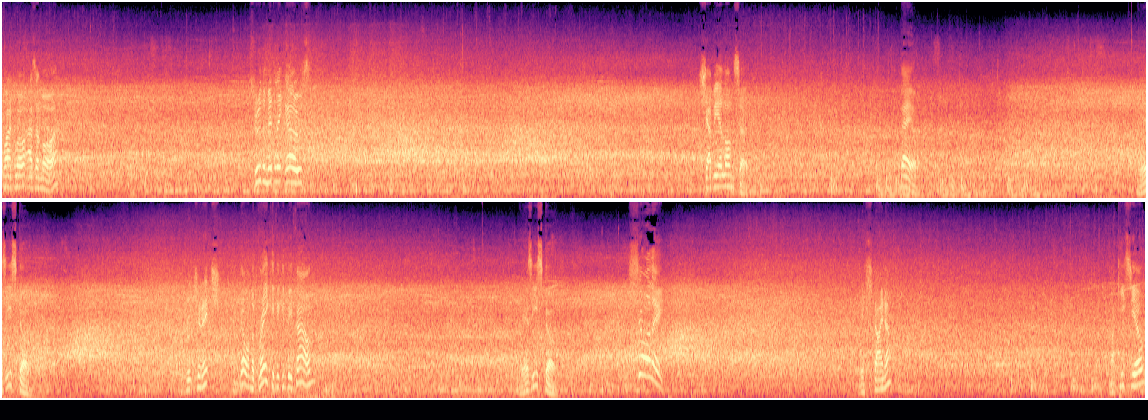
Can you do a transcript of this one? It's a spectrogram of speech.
Kwadwo Asamoah. Through the middle it goes. Xabi Alonso. Bale. Here's Isco. Vucinic can go on the break if he can be found. Here's Isco. Surely! Steiner. Marchisio.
